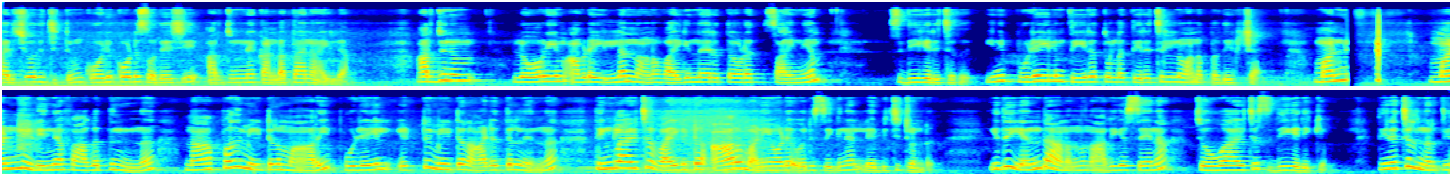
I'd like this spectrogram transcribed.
പരിശോധിച്ചിട്ടും കോഴിക്കോട് സ്വദേശി അർജുനനെ കണ്ടെത്താനായില്ല. അർജുനും ലോറിയും അവിടെ ഇല്ലെന്നാണ് വൈകുന്നേരത്തോടെ സൈന്യം സ്ഥിരീകരിച്ചത്. ഇനി പുഴയിലും തീരത്തുള്ള തിരച്ചിലിലുമാണ് പ്രതീക്ഷ. മണ്ണ് മണ്ണിടിഞ്ഞ ഭാഗത്ത് നിന്ന് നാൽപ്പത് മീറ്റർ മാറി പുഴയിൽ എട്ട് മീറ്റർ ആഴത്തിൽ നിന്ന് തിങ്കളാഴ്ച വൈകിട്ട് ആറ് മണിയോടെ ഒരു സിഗ്നൽ ലഭിച്ചിട്ടുണ്ട്. ഇത് എന്താണെന്ന് നാവികസേന ചൊവ്വാഴ്ച സ്ഥിരീകരിക്കും. തിരച്ചിൽ നിർത്തി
